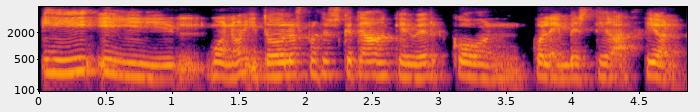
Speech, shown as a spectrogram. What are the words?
y, bueno, y todos los procesos que tengan que ver con, con la investigación.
